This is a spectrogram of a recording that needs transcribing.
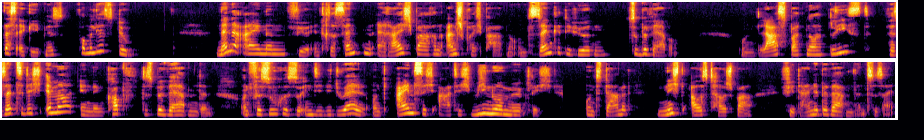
Das Ergebnis formulierst du. Nenne einen für Interessenten erreichbaren Ansprechpartner und senke die Hürden zur Bewerbung. Und last but not least, versetze dich immer in den Kopf des Bewerbenden und versuche so individuell und einzigartig wie nur möglich und damit nicht austauschbar für deine Bewerbenden zu sein.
